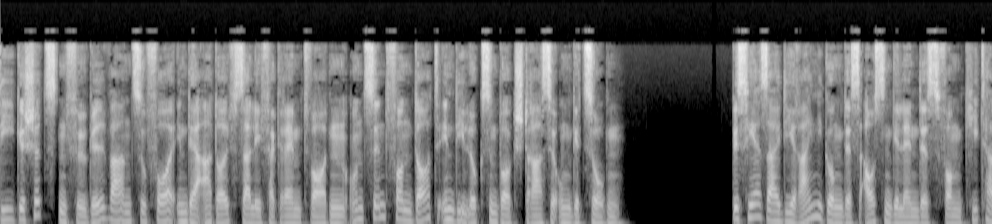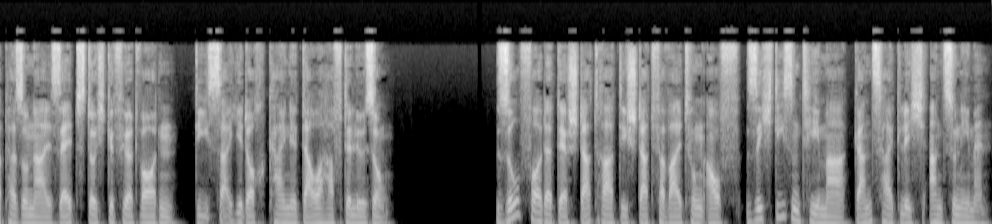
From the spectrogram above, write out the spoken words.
Die geschützten Vögel waren zuvor in der Adolfsallee vergrämt worden und sind von dort in die Luxemburgstraße umgezogen. Bisher sei die Reinigung des Außengeländes vom Kita-Personal selbst durchgeführt worden, dies sei jedoch keine dauerhafte Lösung. So fordert der Stadtrat die Stadtverwaltung auf, sich diesem Thema ganzheitlich anzunehmen.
